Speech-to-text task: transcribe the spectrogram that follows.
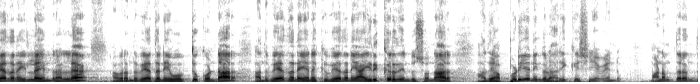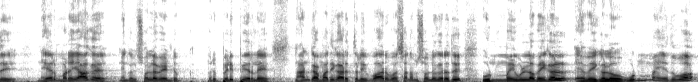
வேதனை இல்லை என்றல்ல. அவர் அந்த வேதனையை ஒத்துக்கொண்டார். அந்த வேதனை எனக்கு வேதனையாக இருக்கிறது என்று சொன்னார். அதை அப்படியே நீங்கள் அறிக்கை செய்ய வேண்டும். மனம் திறந்து நேர்மறையாக நீங்கள் சொல்ல வேண்டும். பிற- நான்காம் அதிகாரத்தில் இவ்வாறு வசனம் சொல்லுகிறது உண்மை உள்ளவைகள் எவைகளோ? உண்மை எதுவோ?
